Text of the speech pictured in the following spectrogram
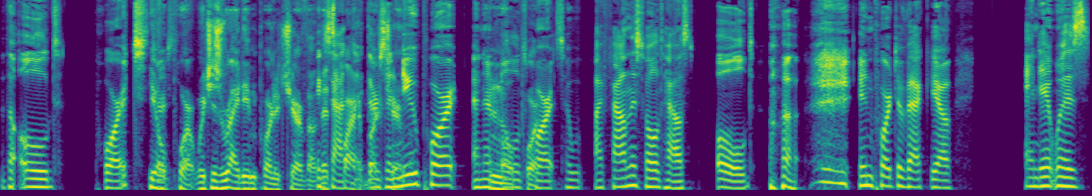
the old port. the There's- old port, which is right in Porto Cervo. That's part of There's Porto a new port and an, an old, old port. port. So I found this old house, old, in Porto Vecchio. And it was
